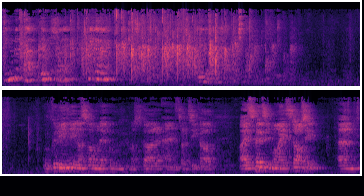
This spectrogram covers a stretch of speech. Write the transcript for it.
Give him a clap, don't be shy. Keep going. There you go. Well, good evening, assalamu alaikum, namaskar, and sat Sri I suppose in my starting, um,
